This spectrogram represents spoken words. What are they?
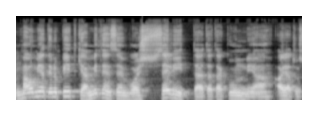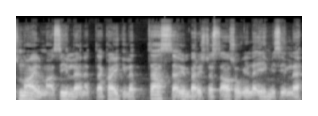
Mä oon miettinyt pitkään, miten sen voisi selittää tätä kunniaa ajatusmaailmaa silleen, että kaikille tässä ympäristössä asuville ihmisille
